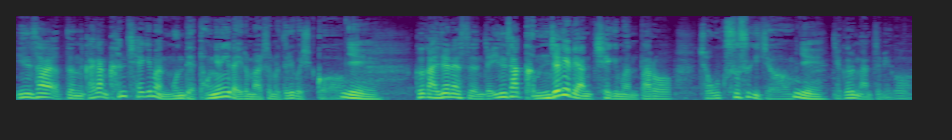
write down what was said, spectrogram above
인사 어떤 가장 큰 책임은 문 대통령이다 이런 말씀을 드리고 싶고 예. 그 관련해서 이제 인사 검증에 대한 책임은 바로 조국 수석이죠. 예. 이제 그런 관점이고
